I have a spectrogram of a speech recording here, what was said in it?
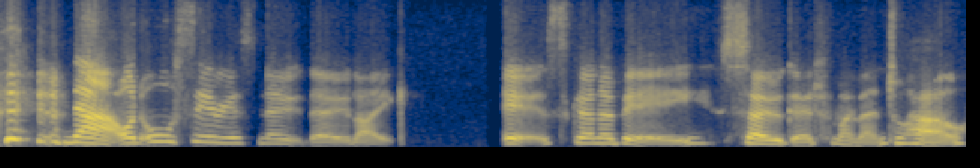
now, on all serious note, though, like it's gonna be so good for my mental health.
